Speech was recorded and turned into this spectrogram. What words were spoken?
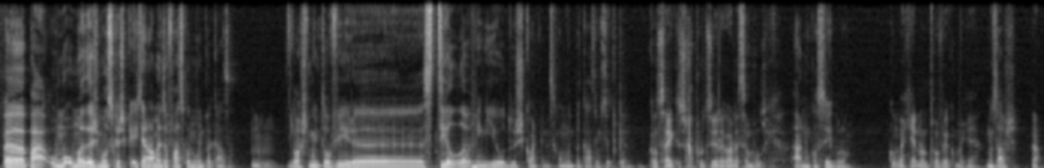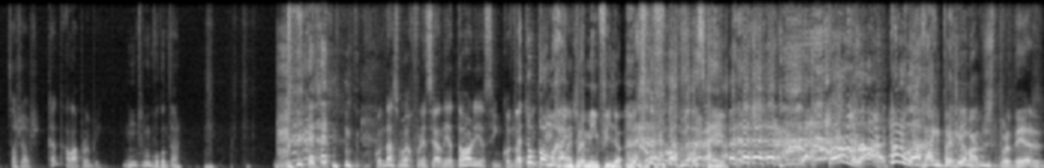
Uh, pá, uma, uma das músicas que isto é normalmente eu faço quando limpo a casa. Uhum. Gosto muito de ouvir uh, Still Loving You dos Scorpions quando limpo a casa, não sei porquê. Consegues reproduzir agora essa música? Ah, não consigo, bro. Como é que é? Não estou a ver como é que é. Não sabes? Não. Sabes, sabes? Canta lá para mim. Não, não vou contar. Quando dá-se uma referência aleatória, sim. Quando Então tudo- come ranho para mim, filho. Peraí, come lá, come lá ranho para mim. acabámos de perder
